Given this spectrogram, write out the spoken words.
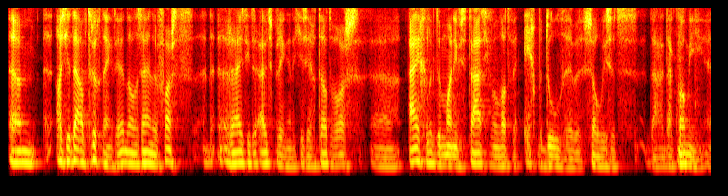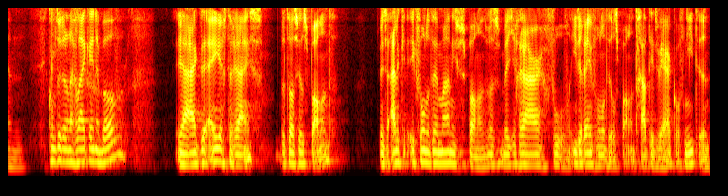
Um, als je daarop terugdenkt, hè, dan zijn er vast reizen die eruit springen. Dat je zegt, dat was uh, eigenlijk de manifestatie van wat we echt bedoeld hebben. Zo is het, daar, daar kwam hij. En komt er dan gelijk een naar boven? Ja, eigenlijk de eerste reis. Dat was heel spannend. Dus eigenlijk, ik vond het helemaal niet zo spannend. Het was een beetje een raar gevoel. Iedereen vond het heel spannend. Gaat dit werken of niet? En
